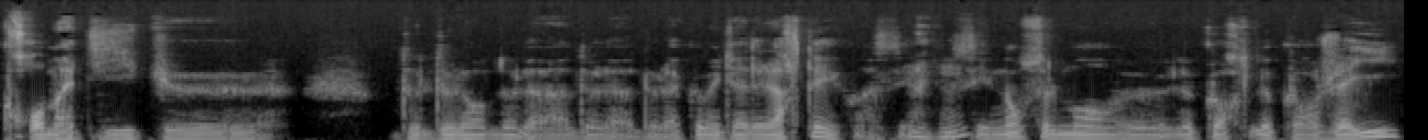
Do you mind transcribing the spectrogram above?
chromatiques, de, de l'ordre de la de la de la comédia dell'arte mhm. c'est non seulement euh, le corps le corps jaillit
